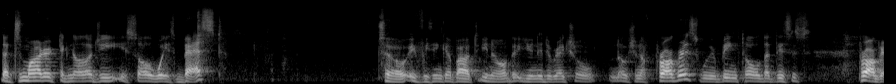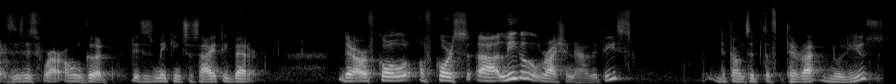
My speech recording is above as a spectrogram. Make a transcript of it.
that smarter technology is always best, so if we think about you know, the unidirectional notion of progress, we're being told that this is progress, this is for our own good, this is making society better. There are, of, co of course, uh, legal rationalities, the concept of terra nullius,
